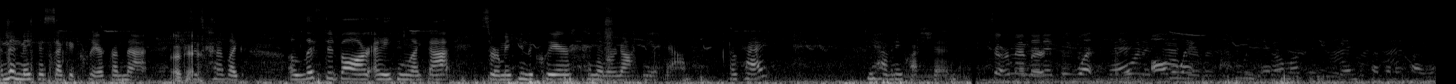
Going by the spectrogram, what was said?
and then make a second clear from that. Okay. It's kind of like a lifted ball or anything like that. So we're making the clear and then we're knocking it down. Okay? Do you have any questions? So remember, if we want this all the way over actually in almost if you can, because I'm gonna tell you,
